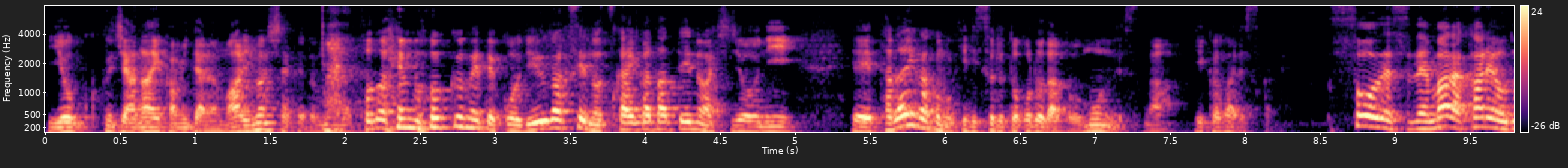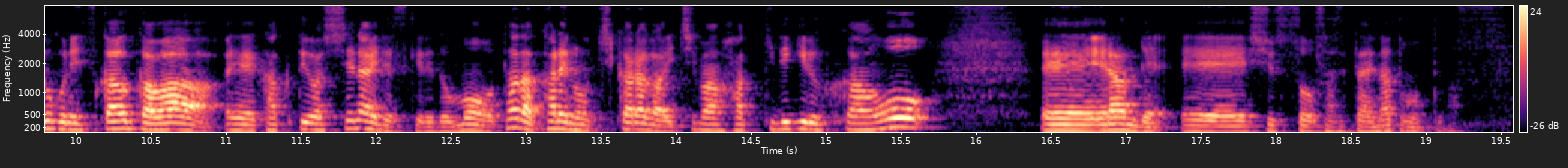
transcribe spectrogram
よくじゃないかみたいなのもありましたけども この辺も含めてこう留学生の使い方っていうのは非常に、えー他大学も気にするところだと思うんですがいかがですかね？そうですね、まだ彼をどこに使うかは、えー確定はしてないですけれども、ただ彼の力が一番発揮できる区間を、えー選んで、えー出走させたいなと思ってます。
